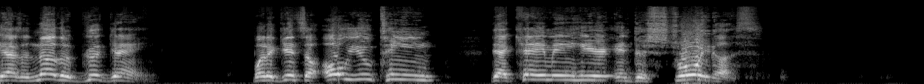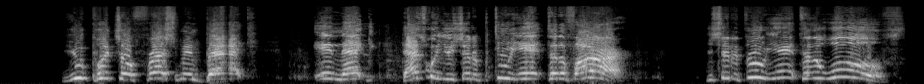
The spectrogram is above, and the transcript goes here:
has another good game, but against an OU team that came in here and destroyed us. You put your freshman back in that. That's when you should have threw Yant to the fire. You should have threw Yant to the wolves.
